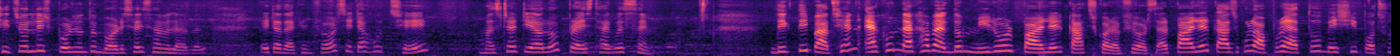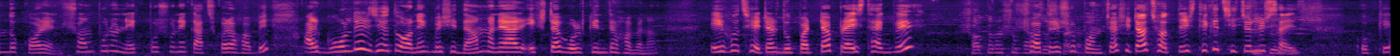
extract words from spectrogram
ছিচল্লিশ পর্যন্ত বডি সাইজ অ্যাভেলেবেল এটা দেখেন শর্টস এটা হচ্ছে মাস্টার ইয়েলো প্রাইস থাকবে সেম দেখতেই পাচ্ছেন এখন দেখাবো একদম মিরর পার্লের কাজ করা ফিওর্স আর পার্লের কাজগুলো আপনারা এত বেশি পছন্দ করেন সম্পূর্ণ নেক পোষণে কাজ করা হবে। আর গোল্ডের যেহেতু অনেক বেশি দাম মানে আর এক্সট্রা গোল্ড কিনতে হবে না। এই হচ্ছে এটার দুপাট্টা। প্রাইস থাকবে সতেরোশো পঞ্চাশ এটা ছত্রিশ থেকে ছিচল্লিশ সাইজ ওকে।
